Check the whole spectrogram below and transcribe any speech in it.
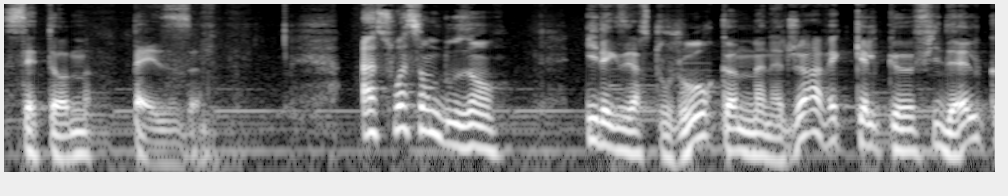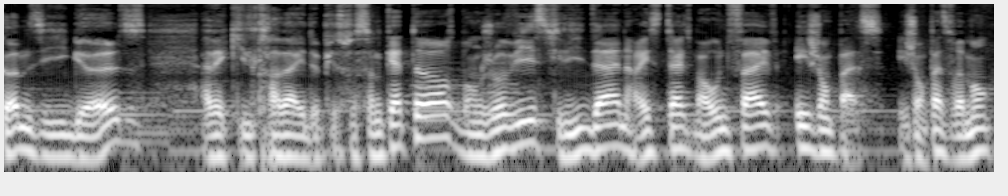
cet homme pèse. À 72 ans, il exerce toujours comme manager avec quelques fidèles comme The Eagles, avec qui il travaille depuis 1974, Bon Jovi, Steely Maroon 5, et j'en passe. Et j'en passe vraiment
